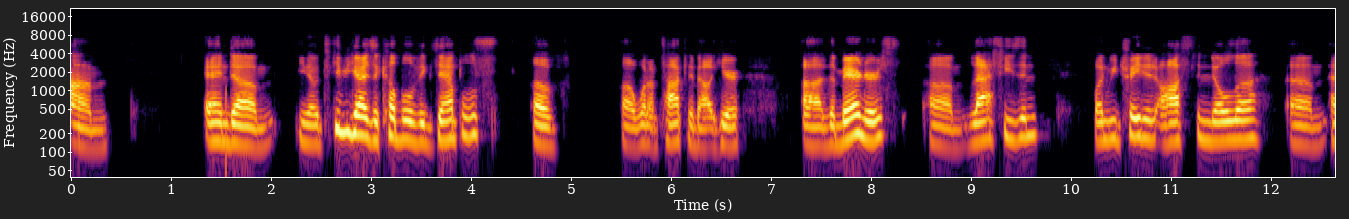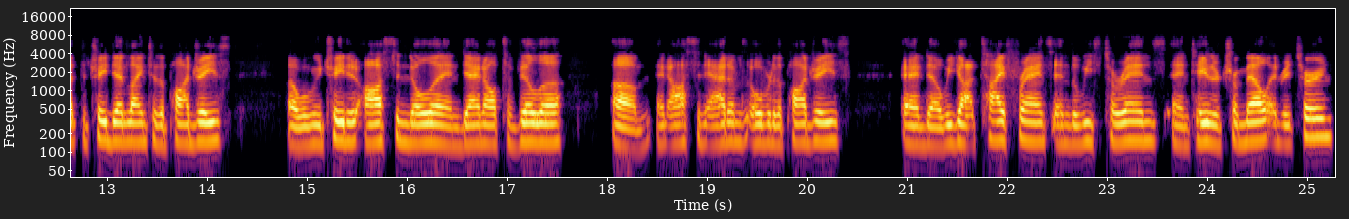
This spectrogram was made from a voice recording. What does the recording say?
Um, and um, you know, to give you guys a couple of examples of uh, what I'm talking about here, uh, the Mariners um, last season when we traded Austin Nola um, at the trade deadline to the Padres, uh, when we traded Austin Nola and Dan Altavilla um, and Austin Adams over to the Padres. And uh, we got Ty France and Luis Torrens and Taylor Trammell in return.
